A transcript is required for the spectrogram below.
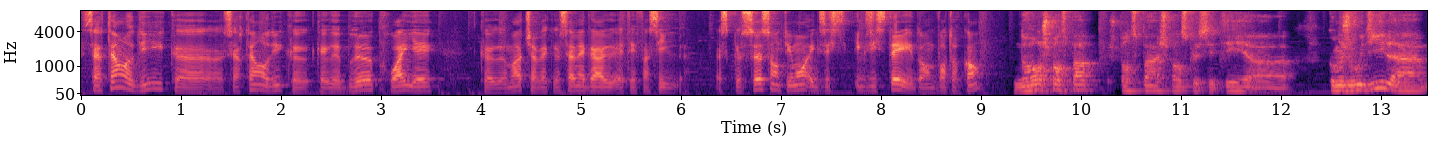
Certains ont dit, que, certains ont dit que, que les Bleus croyaient que le match avec le Sénégal était facile. Est-ce que ce sentiment existait dans votre camp? Non, je pense pas. Je pense pas. Je pense que c'était, euh, comme je vous dis, la,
